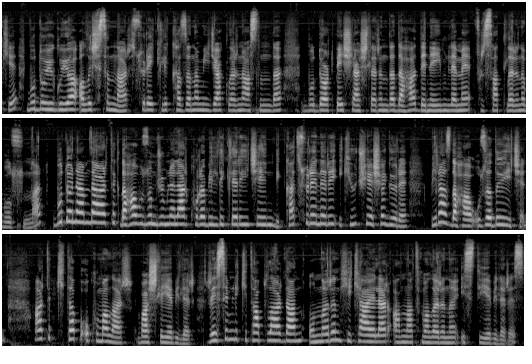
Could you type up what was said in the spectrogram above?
ki bu duyguya alışsınlar. Sürekli kazanamayacaklarını aslında bu 4-5 yaşlarında daha deneyimleme fırsatlarını bulsunlar. Bu dönemde artık daha uzun cümleler kurabildikleri için dikkat süreleri 2-3 yaşa göre biraz daha uzadığı için artık kitap okumalar başlayabilir. Resimli kitaplardan onların hikayeler anlatmalarını isteyebiliriz.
